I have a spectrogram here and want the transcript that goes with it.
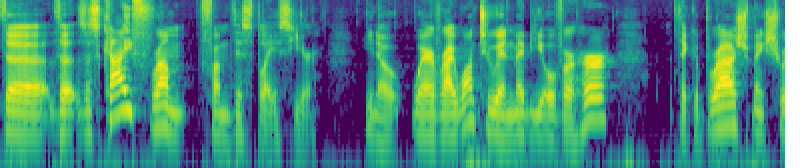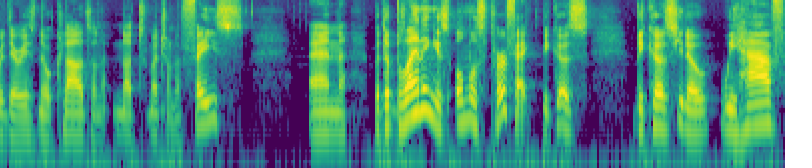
the, the, the sky from, from this place here you know, wherever I want to and maybe over her. Take a brush, make sure there is no clouds on, not too much on the face. And, but the blending is almost perfect because, because, you know, we have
